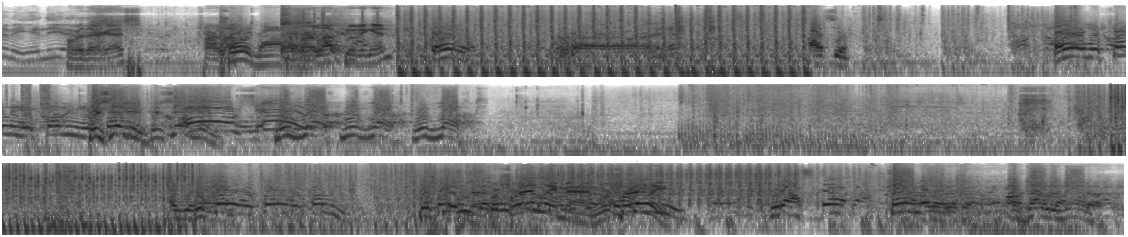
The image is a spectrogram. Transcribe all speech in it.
inbound. Over there, guys. Far Poor left. guy. Far left, moving in. Uh, I see him. Oh, hey, we're friendly, we're friendly, we're Precision, friendly. precision. Oh, shit! Move left, move left, move left. We're friendly, we're friendly, we're friendly. We're friendly, man. We're friendly. I'm down, I'm down.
